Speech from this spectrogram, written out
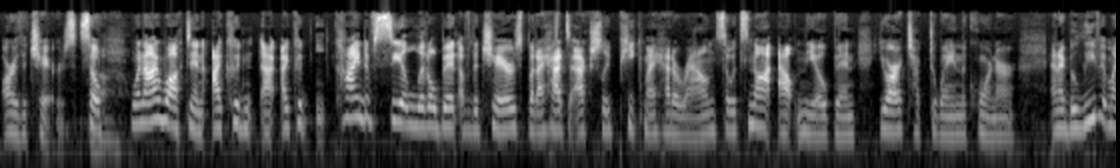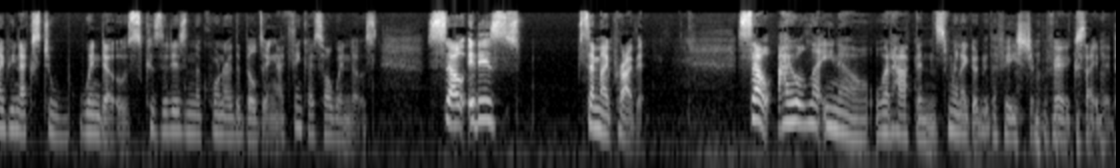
are the chairs. So ah. when i walked in i couldn't I, I could kind of see a little bit of the chairs but i had to actually peek my head around. So it's not out in the open. You are tucked away in the corner. And i believe it might be next to windows because it is in the corner of the building. I think i saw windows. So it is semi-private So I will let you know what happens when I go to the face gym. I'm very excited.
